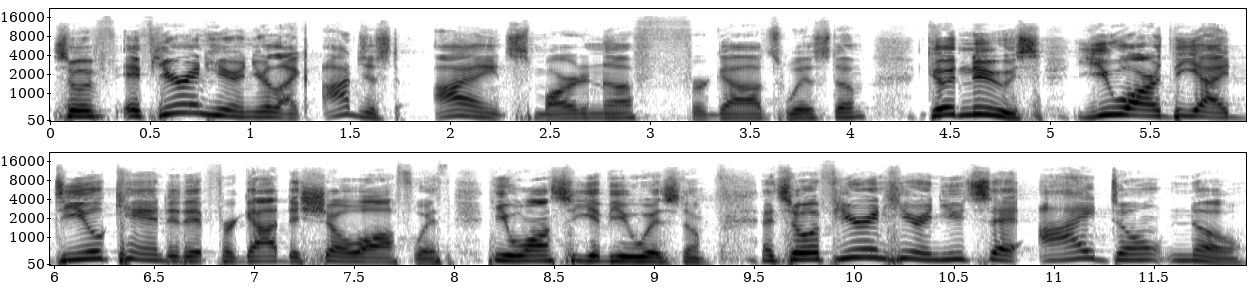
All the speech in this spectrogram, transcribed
So if, if you're in here and you're like, I just, I ain't smart enough for God's wisdom, good news. You are the ideal candidate for God to show off with. He wants to give you wisdom. And so if you're in here and you'd say, I don't know,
